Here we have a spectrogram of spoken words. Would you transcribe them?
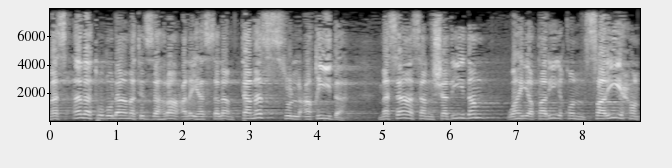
مسألة ظلامة الزهراء عليها السلام تمس العقيدة مساسا شديدا وهي طريق صريح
